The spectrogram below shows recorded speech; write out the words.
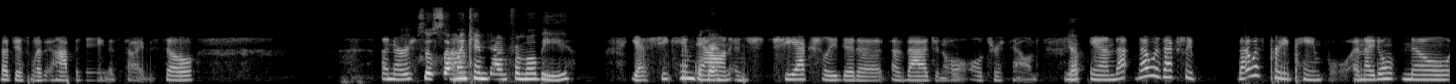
that just wasn't happening this time. So a nurse So someone uh, came down from OB. Yes, she came down okay. and she actually did a, a vaginal ultrasound. Yep. And that that was actually that was pretty painful. And I don't know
